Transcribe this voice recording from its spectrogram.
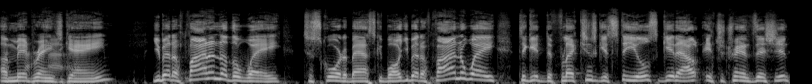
a mid range game. You better find another way to score the basketball. You better find a way to get deflections, get steals, get out into transition,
